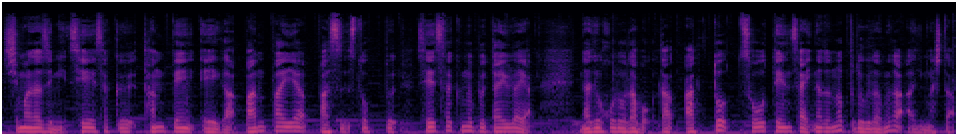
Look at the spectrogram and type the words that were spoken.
島田ゼミ制作短編映画「ヴァンパイアバスストップ」制作の舞台裏や「なるほどラボ」「アット総天祭」などのプログラムがありました。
